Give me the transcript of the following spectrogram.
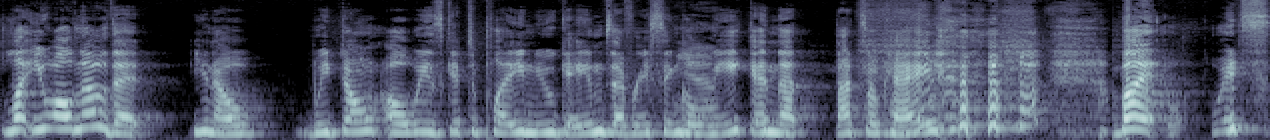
let you all know that you know we don't always get to play new games every single yeah. week, and that that's okay. but it's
